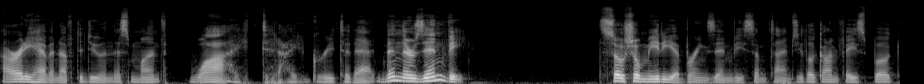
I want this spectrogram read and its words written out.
I already have enough to do in this month. Why did I agree to that? And then there's envy. Social media brings envy sometimes. You look on Facebook,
